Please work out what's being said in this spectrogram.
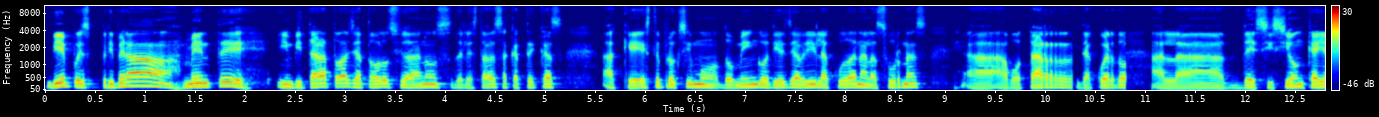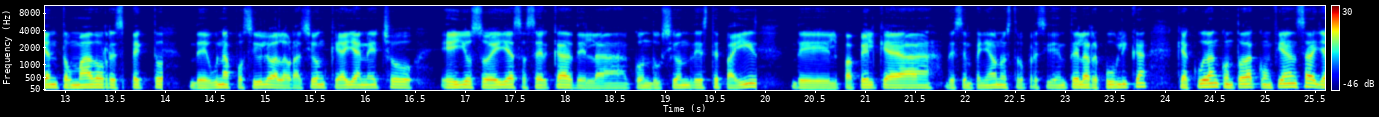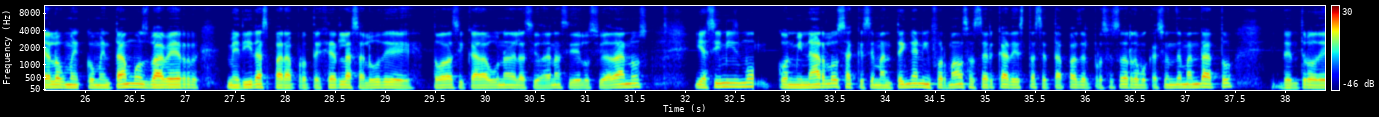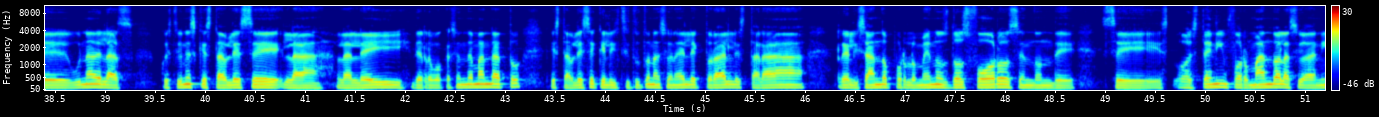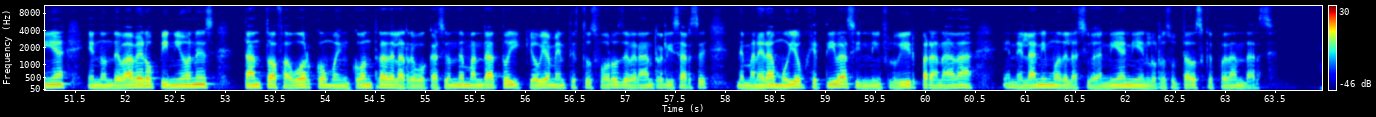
Bien, pues primeramente invitar a todas y a todos los ciudadanos del estado de Zacatecas a que este próximo domingo 10 de abril acudan a las urnas a, a votar de acuerdo a la decisión que hayan tomado respecto de una posible valoración que hayan hecho ellos o ellas acerca de la conducción de este país, del papel que ha desempeñado nuestro presidente de la República, que acudan con toda confianza, ya lo comentamos, va a haber medidas para proteger la salud de todas y cada una de las ciudadanas y de los ciudadanos, y asimismo conminarlos a que se mantengan informados acerca de estas etapas del proceso de revocación de mandato, dentro de una de las cuestiones que establece la, ley de revocación de mandato, establece que el Instituto Nacional Electoral estará realizando por lo menos dos foros en donde se o estén informando a la ciudadanía, en donde va a haber opiniones tanto a favor como en contra de la revocación de mandato y que obviamente estos foros deberán realizarse de manera muy objetiva sin influir para nada en el ánimo de la ciudadanía ni en los resultados que puedan darse.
